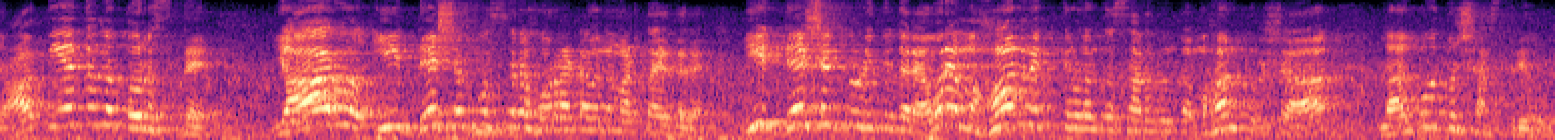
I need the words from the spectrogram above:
ಜಾತೀಯತೆಯನ್ನು ತೋರಿಸದೆ. ಯಾರು ಈ ದೇಶಕ್ಕೋಸ್ಕರ ಹೋರಾಟವನ್ನು ಮಾಡ್ತಾ ಇದ್ದಾರೆ? ಈ ದೇಶಕ್ಕೆ ನುಡಿತಿದ್ದಾರೆ. ಅವರೇ ಮಹಾನ್ ವ್ಯಕ್ತಿಗಳು ಅಂತ ಸಾರದಂತ ಮಹಾನ್ ಪುರುಷ ಲಾಲ್ ಬಹದ್ದೂರ್ ಶಾಸ್ತ್ರಿ ಅವರು.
